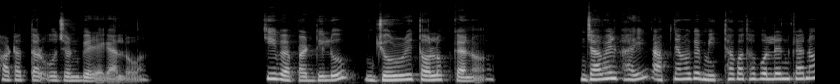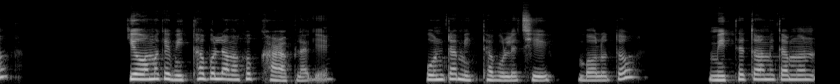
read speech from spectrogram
হঠাৎ তার ওজন বেড়ে গেল। কি ব্যাপার দিলু? জরুরি তলব কেন? জামিল ভাই, আপনি আমাকে মিথ্যা কথা বললেন কেন? কেউ আমাকে মিথ্যা বললে আমার খুব খারাপ লাগে। কোনটা মিথ্যা বলেছি বলো তো মিথ্যে তো আমি তেমন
